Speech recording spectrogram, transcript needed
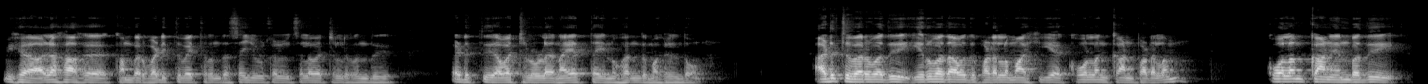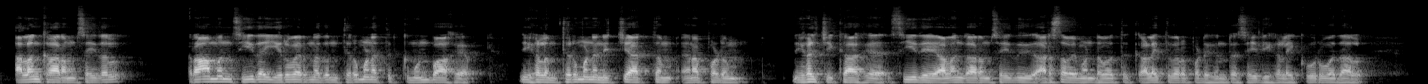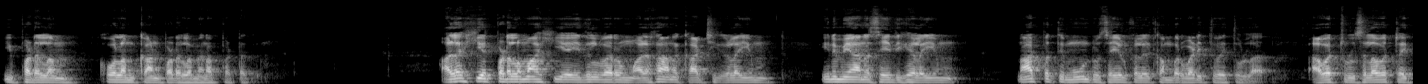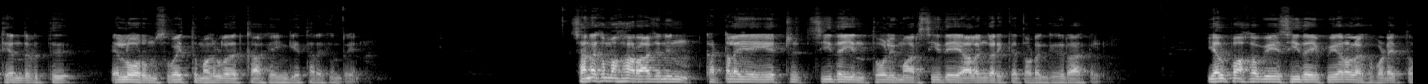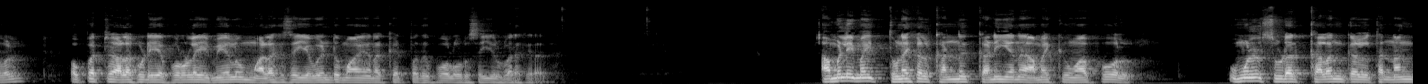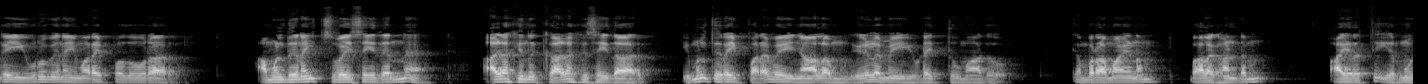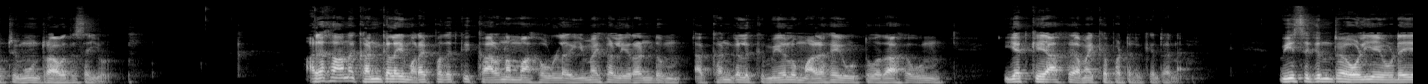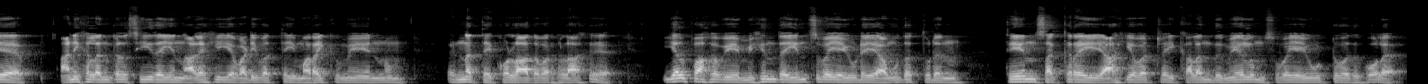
மிக அழகாக கம்பர் வடித்து வைத்திருந்த செய்யுள்கள் சிலவற்றிலிருந்து எடுத்து அவற்றிலுள்ள நயத்தை நுகர்ந்து மகிழ்ந்தோம். அடுத்து வருவது இருபதாவது படலமாகிய கோலங்கான் படலம். கோலங்கான் என்பது அலங்காரம் செய்தல். ராமன் சீதை இருவரினதும் திருமணத்திற்கு முன்பாக நிகழும் திருமண நிச்சயார்த்தம் எனப்படும் நிகழ்ச்சிக்காக சீதை அலங்காரம் செய்து அரசவை மண்டபத்துக்கு அழைத்து வரப்படுகின்ற செய்திகளை கூறுவதால் இப்படலம் கோலம்கான் படலம் எனப்பட்டது. அழகியற் படலமாகிய இதில் வரும் அழகான காட்சிகளையும் இனிமையான செய்திகளையும் நாற்பத்தி மூன்று செயல்களில் கம்பர் வடித்து வைத்துள்ளார். அவற்றுள் சிலவற்றை தேர்ந்தெடுத்து எல்லோரும் சுவைத்து மகிழ்வதற்காக இங்கே தருகின்றேன். சனக மகாராஜனின் கட்டளையை ஏற்று சீதையின் தோழிமார் சீதையை அலங்கரிக்க தொடங்குகிறார்கள். இயல்பாகவே சீதை பேரழகு படைத்தவள். ஒப்பற்ற அழகுடைய பொருளை மேலும் அழகு செய்ய வேண்டுமா என கேட்பது போல் ஒரு செய்யுள் வருகிறது. அமிழிமை துணைகள் கண்ணு கனி என அமைக்கும் போல் உமுள் சுடர் கலன்கள் தன் அங்கை உருவினை மறைப்பதோரார். அமிழ்தினை சுவை செய்தென்ன அழகினுக்கு அழகு செய்தார். இமிழ்திரை பறவை ஞாலம் ஈழமை உடைத்து மாதோ கம்பராமாயணம் பாலகாண்டம் ஆயிரத்தி இருநூற்றி மூன்றாவது செய்யுள். அழகான கண்களை மறைப்பதற்கு காரணமாக உள்ள இமைகள் இரண்டும் அக்கண்களுக்கு மேலும் அழகை ஊட்டுவதாகவும் இயற்கையாக அமைக்கப்பட்டிருக்கின்றன. வீசுகின்ற ஒளியை உடைய அணிகலன்கள் சீதையின் அழகிய வடிவத்தை மறைக்குமே என்னும் எண்ணத்தை கொள்ளாதவர்களாக இயல்பாகவே மிகுந்த இன்சுவையுடைய அமுதத்துடன் தேன் சர்க்கரை ஆகியவற்றை கலந்து மேலும் சுவையை ஊட்டுவது போல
